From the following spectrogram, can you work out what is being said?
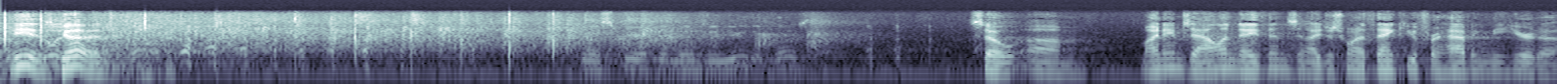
That's He is really good. The spirit that lives in you that does that. So, um, my name's Alan Nathans, and I just want to thank you for having me here to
